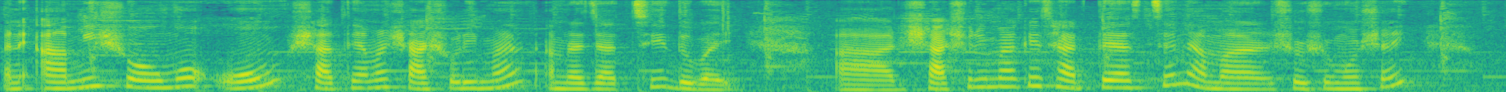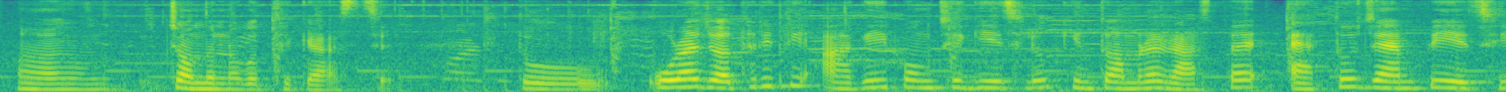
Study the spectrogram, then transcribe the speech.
মানে আমি, সৌম্য, ওম, সাথে আমার শাশুড়ি মা, আমরা যাচ্ছি দুবাই। আর শাশুড়ি মাকে ছাড়তে আসছেন আমার শ্বশুরমশাই চন্দননগর থেকে আসছে। তো ওরা যথারীতি আগেই পৌঁছে গিয়েছিল, কিন্তু আমরা রাস্তায় এত জ্যাম পেয়েছি,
